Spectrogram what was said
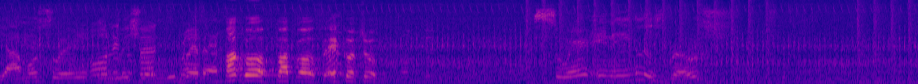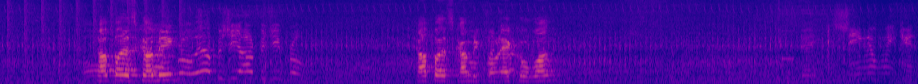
Yeah, I'm gonna swear in English only, brother. Fuck off, fuck off, Echo 2. Okay. Swear in English, bro. Oh Chopper is coming. Bro, RPG, RPG, bro. Kappa is coming from Echo 1. Okay. Seeing them weaken,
